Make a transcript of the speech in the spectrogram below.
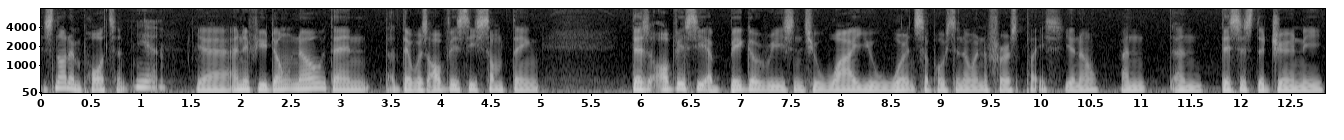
it's not important Yeah. yeah and if you don't know then th- there was obviously something there's obviously a bigger reason to why you weren't supposed to know in the first place you know and and this is the journey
